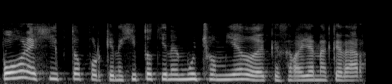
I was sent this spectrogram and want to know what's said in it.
por Egipto porque en Egipto tienen mucho miedo de que se vayan a quedar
